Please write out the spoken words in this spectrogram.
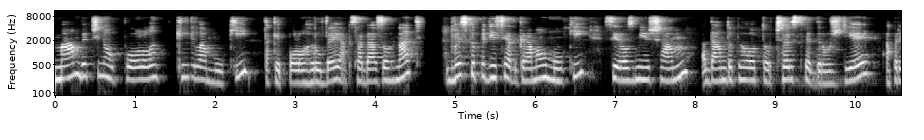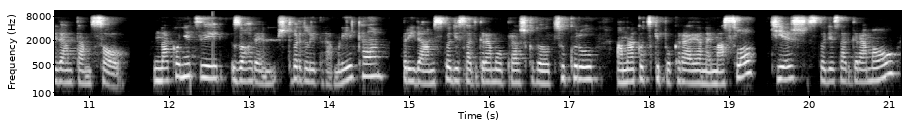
mám väčšinou pol kila múky, také polohrubé, ak sa dá zohnať. 250 gramov múky si rozmiešam a dám do tohoto čerstvé droždie a pridám tam sol. Nakoniec si zohriem 4 litra mlieka, pridám 110 gramov práškového cukru a na kocky pokrájané maslo, tiež 110 gramov.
